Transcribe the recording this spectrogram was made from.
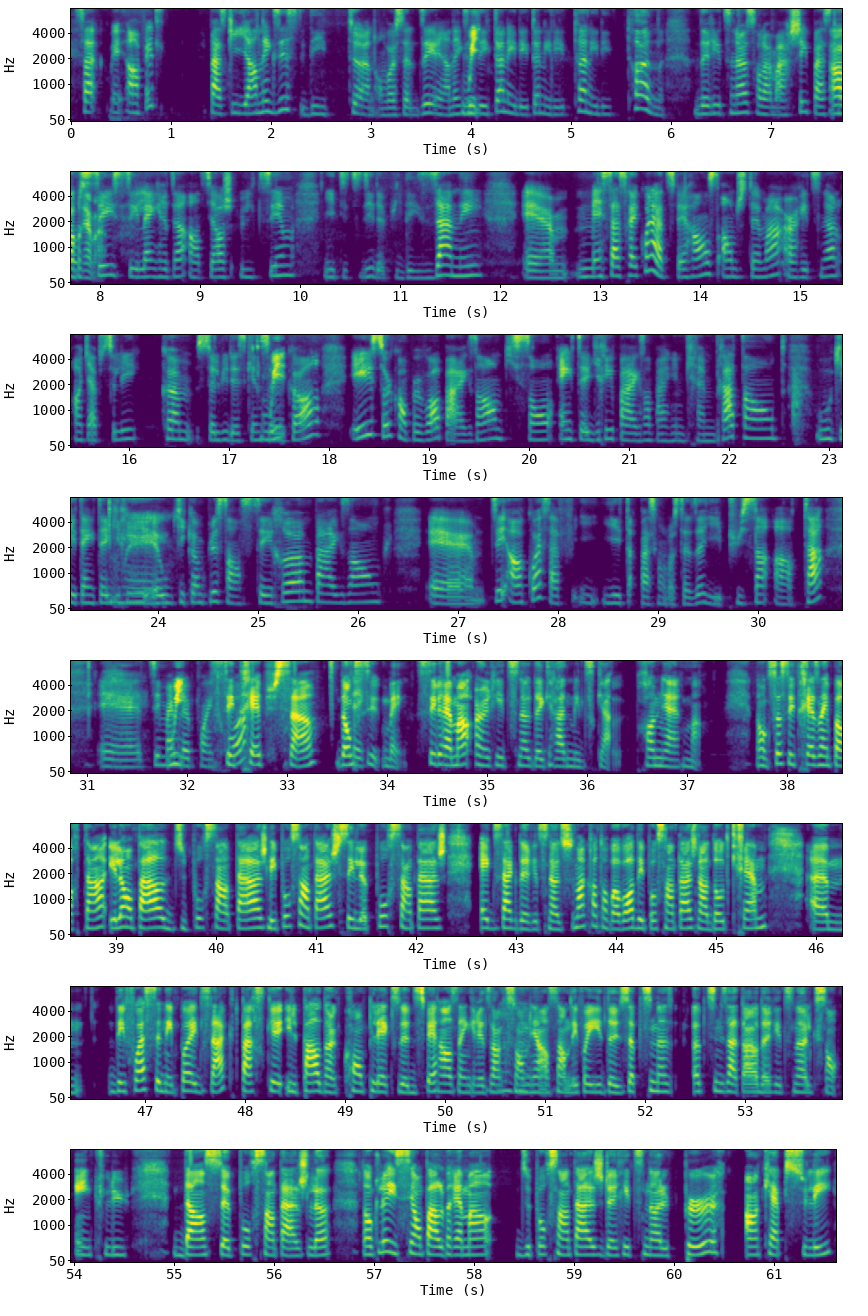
Ça, mais en fait, parce qu'il y en existe des tonnes, on va se le dire. Il y en existe des tonnes et des tonnes et des tonnes et des tonnes de rétinol sur le marché parce ah, qu'on sait c'est l'ingrédient anti-âge ultime. Il est étudié depuis des années. Euh, mais ça serait quoi la différence entre justement un rétinol encapsulé comme celui de Skin oui. et ceux qu'on peut voir, par exemple, qui sont intégrés, par exemple, par une crème hydratante ou qui est intégré ou qui est comme plus en sérum, par exemple. Euh, tu sais, en quoi ça il est, parce qu'on va se dire, il est puissant en tas. Euh, tu sais, même le point 3. c'est très puissant. Donc, ben, c'est vraiment un rétinol de grade médical, premièrement. Donc ça, c'est très important. Et là, on parle du pourcentage. Les pourcentages, c'est le pourcentage exact de rétinol. Souvent, quand on va voir des pourcentages dans d'autres crèmes, euh, des fois, ce n'est pas exact parce qu'ils parlent d'un complexe de différents ingrédients qui sont mhm. mis ensemble. Des fois, il y a des optimisateurs de rétinol qui sont inclus dans ce pourcentage-là. Donc là, ici, on parle vraiment du pourcentage de rétinol pur encapsulé.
